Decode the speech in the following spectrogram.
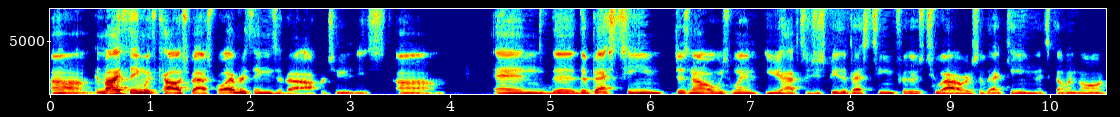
um, and my thing with college basketball, everything is about opportunities. Um, and the the best team does not always win. You have to just be the best team for those two hours of that game that's going on.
